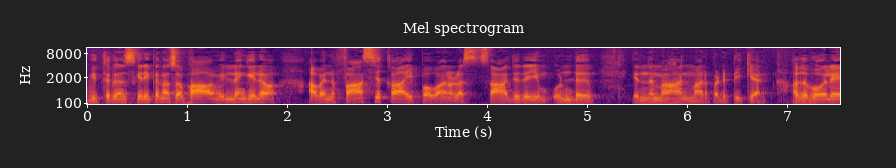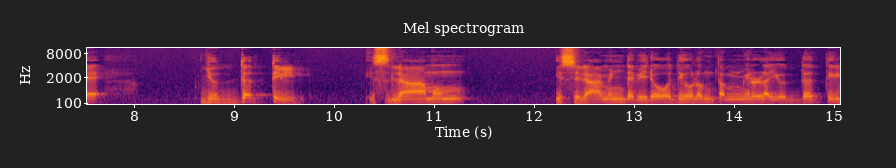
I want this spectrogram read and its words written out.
വിത്ര നിസ്കരിക്കുന്ന സ്വഭാവം ഇല്ലെങ്കിലോ അവൻ ഫാസിക്കായി പോവാനുള്ള സാധ്യതയും ഉണ്ട് എന്ന് മഹാന്മാർ പഠിപ്പിക്കാൻ. അതുപോലെ യുദ്ധത്തിൽ ഇസ്ലാമും ഇസ്ലാമിന്റെ വിരോധികളും തമ്മിലുള്ള യുദ്ധത്തിൽ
